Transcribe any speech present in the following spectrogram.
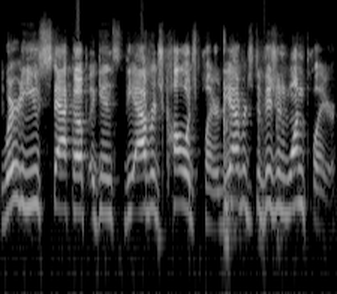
where do you stack up against the average college player, the average Division One player,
